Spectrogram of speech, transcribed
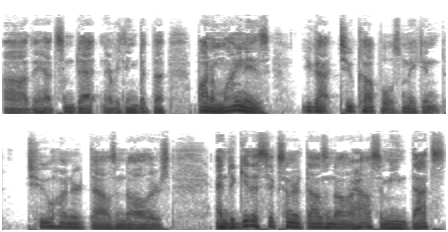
Uh, they had some debt and everything. But the bottom line is you got two couples making $200,000 and to get a $600,000 house, I mean, that's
